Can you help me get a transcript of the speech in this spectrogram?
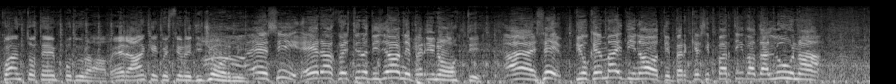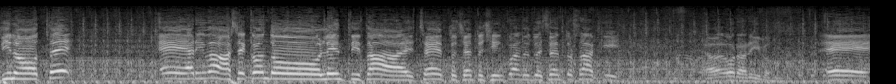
quanto tempo durava? Era anche questione di giorni, Eh sì, era questione di giorni per di notti. Eh sì, più che mai di notte, perché si partiva da luna di notte e arrivava secondo l'entità, 100, 150, 200 sacchi. Eh, Ora arrivo. E,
